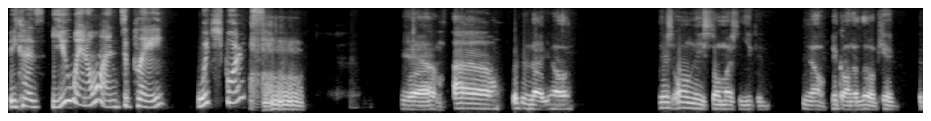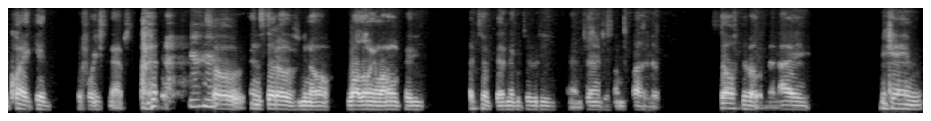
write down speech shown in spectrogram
because you went on to play which sports? Yeah. Uh, within that, you know, there's only so much that you can, you know, pick on the little kid, the quiet kid before he snaps. mm-hmm. So instead of, you know, wallowing in my own pity, I took that negativity and turned it into something positive. Self development. I became,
